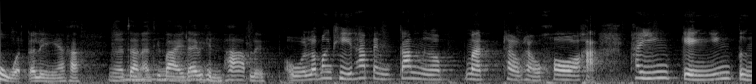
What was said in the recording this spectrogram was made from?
ปวดอะไรอย่างเงี้ยค่ะอาจารย์อธิบายได้เห็นภาพเลย โอ้แล้วบางทีถ้าเป็นกล้ามเนื้อมาแถวแถวๆคอค่ะ ถ้ายิ่งเก่งยิ่งตึง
